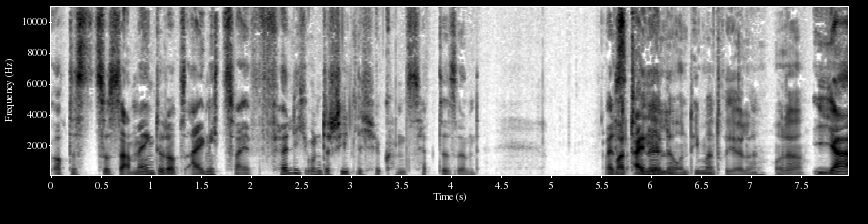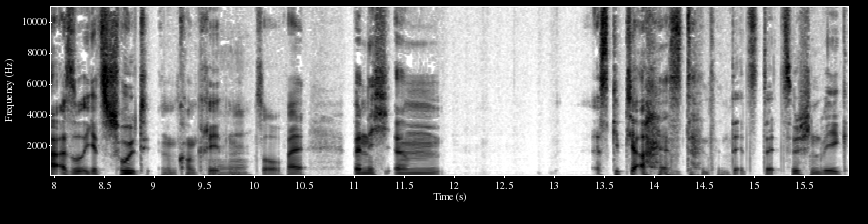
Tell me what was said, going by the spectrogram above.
ob das zusammenhängt oder ob es eigentlich zwei völlig unterschiedliche Konzepte sind. Weil das eine- Materielle und immaterielle, oder? ja, also jetzt Schuld im Konkreten. Mhm. So, weil wenn ich, ähm, es gibt ja also der, der, Zwischenweg,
